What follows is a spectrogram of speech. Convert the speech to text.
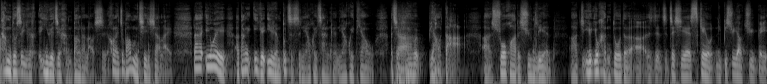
他们都是一个音乐界很棒的老师。后来就把我们签下来。那因为啊，当一个艺人，不只是你要会唱歌，你要会跳舞，而且还会表达啊，说话的训练啊，有有很多的啊，这这些 skill 你必须要具备。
